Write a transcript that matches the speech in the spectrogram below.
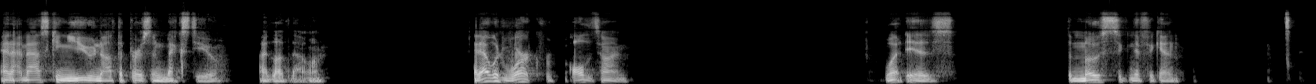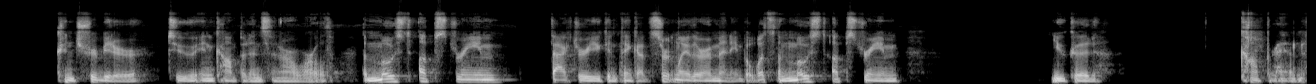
and I'm asking you, not the person next to you. I love that one. And that would work all the time. What is the most significant contributor to incompetence in our world? The most upstream factor you can think of. Certainly there are many, but what's the most upstream you could comprehend?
